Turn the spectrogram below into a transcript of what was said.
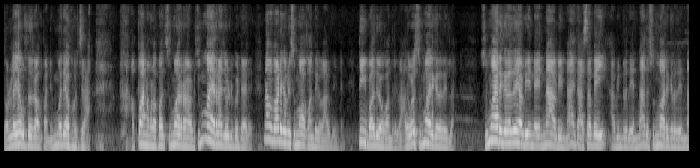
தொல்லையே விட்டுதுறாப்பா நிம்மதியாக போச்சுடா. அப்பா நம்மளை பார்த்து சும்மா இருறா அப்படி சும்மா இருறான்னு சொல்லிட்டு போயிட்டாரு. நம்ம பாட்டுக்கு அப்படி சும்மா உட்காந்துக்கலாம் அப்படின்ட்டு. டிவி பார்த்துட்டு உட்காந்துருக்கலாம் அது கூட சும்மா இருக்கிறது இல்லை. சும்மா இருக்கிறது அப்படின்னு என்ன அப்படின்னா இந்த அசபை அப்படின்றது என்ன அது சும்மா இருக்கிறது என்ன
